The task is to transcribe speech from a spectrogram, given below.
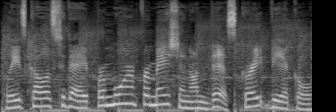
Please call us today for more information on this great vehicle.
